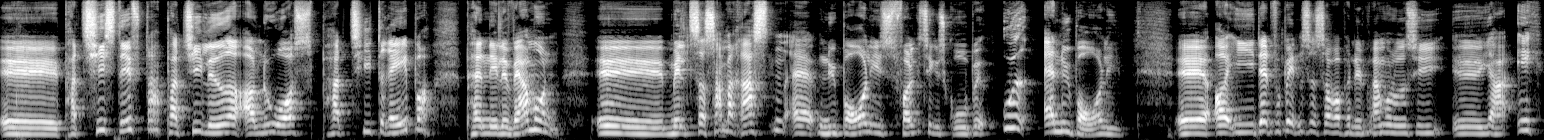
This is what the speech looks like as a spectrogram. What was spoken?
Øh, partistifter, partileder og nu også partidræber Pernille Vermund øh, meldte sig sammen med resten af Nyborgerliges folketingsgruppe ud af Nyborgerlige. Øh, og i den forbindelse, så var Pernille Vermund ude og sige, øh, jeg er ikke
